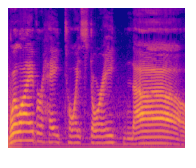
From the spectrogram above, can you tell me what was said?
Will I ever hate Toy Story? No.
